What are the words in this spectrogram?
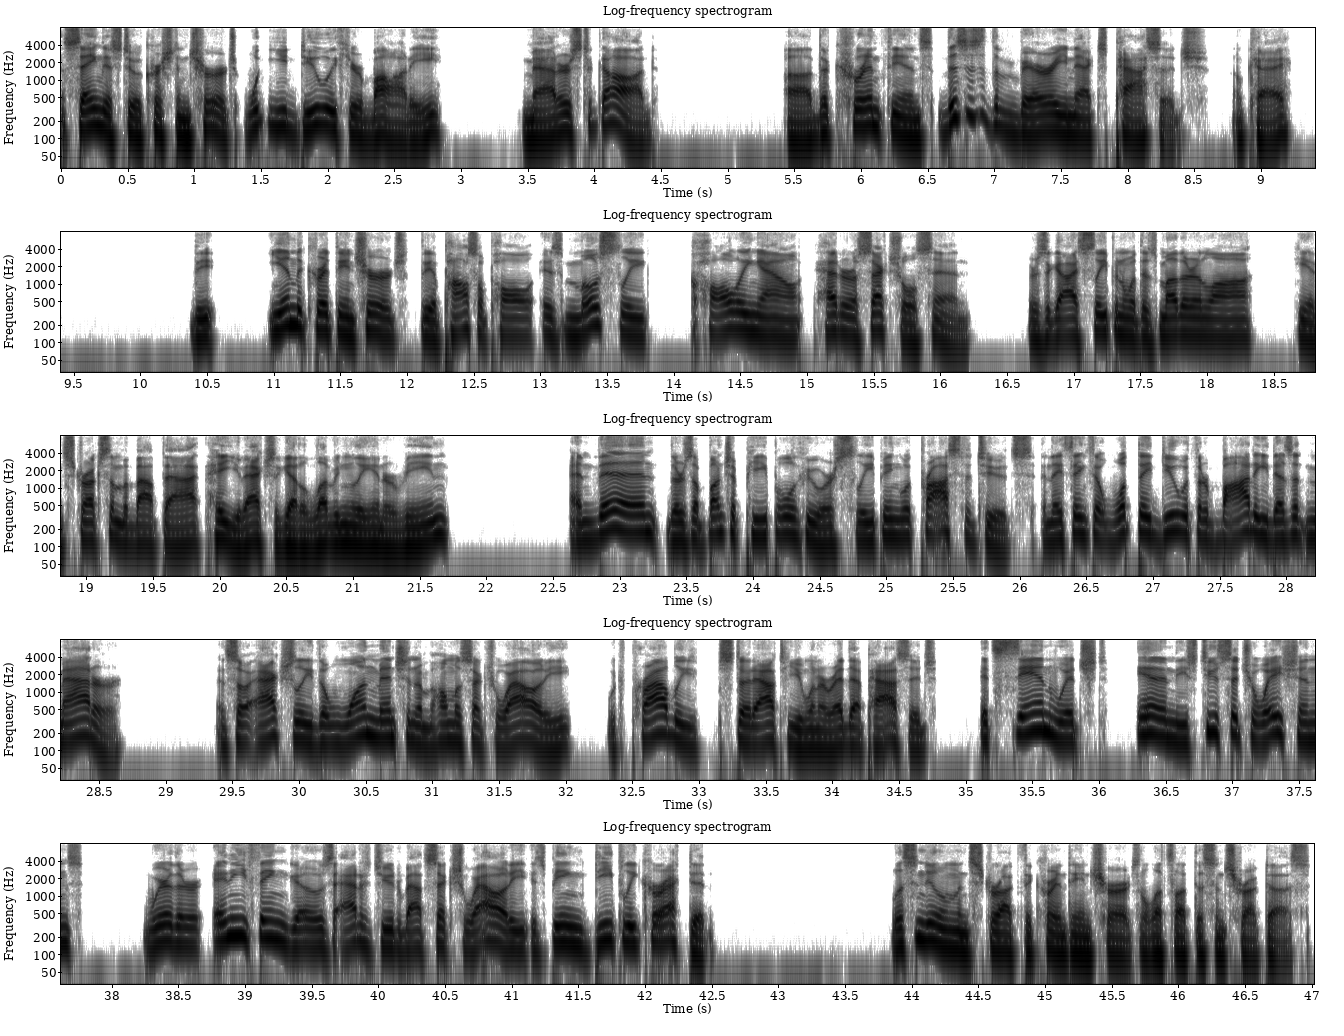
saying this to a Christian church, what you do with your body matters to God. Uh, the Corinthians, this is the very next passage, okay? The in the Corinthian church, the apostle Paul is mostly calling out heterosexual sin. There's a guy sleeping with his mother-in-law. He instructs them about that. Hey, you've actually got to lovingly intervene. And then there's a bunch of people who are sleeping with prostitutes and they think that what they do with their body doesn't matter. And so, actually, the one mention of homosexuality, which probably stood out to you when I read that passage, it's sandwiched in these two situations where their anything goes attitude about sexuality is being deeply corrected. Listen to him instruct the Corinthian church, and let's let this instruct us.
